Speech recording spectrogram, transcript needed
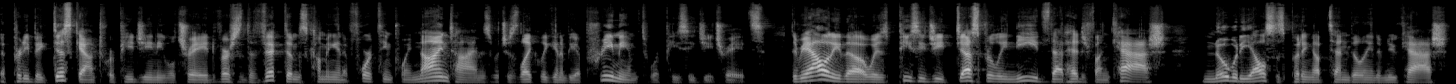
a pretty big discount to where PG&E will trade versus the victims coming in at 14.9 times, which is likely going to be a premium to where PCG trades. The reality, though, is PCG desperately needs that hedge fund cash. Nobody else is putting up 10 billion of new cash,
